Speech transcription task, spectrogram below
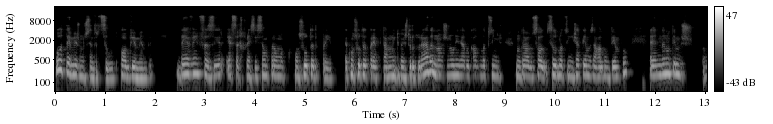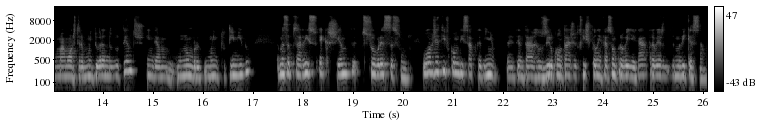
ou até mesmo no centro de saúde, obviamente, devem fazer essa referenciação para uma consulta de PrEP. A consulta de PrEP está muito bem estruturada, nós na Unidade Local de Matosinhos, no Unidade de Saúde de Matosinhos já temos há algum tempo, ainda não temos uma amostra muito grande de utentes, ainda é um, um número muito tímido, mas apesar disso é crescente sobre esse assunto. O objetivo, como disse há bocadinho, é tentar reduzir o contágio de risco pela infecção por VIH através de medicação.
